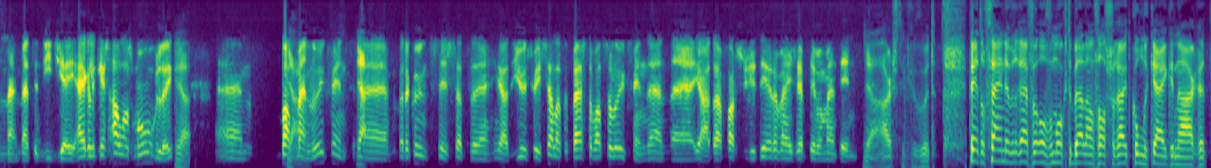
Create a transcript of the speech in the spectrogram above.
met, met een DJ. Eigenlijk is alles mogelijk. Ja. Um, wat men leuk vindt. Ja. Uh, maar de kunst is dat uh, ja, de jeugd weet zelf het beste wat ze leuk vinden. En uh, ja, daar faciliteren wij ze op dit moment in. Ja, hartstikke goed. Peter, fijn dat we er even over mochten bellen en vast vooruit konden kijken naar het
